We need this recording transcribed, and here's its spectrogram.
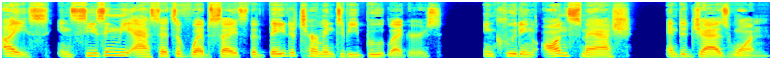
ICE in seizing the assets of websites that they determined to be bootleggers, including On Smash and Jazz One.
